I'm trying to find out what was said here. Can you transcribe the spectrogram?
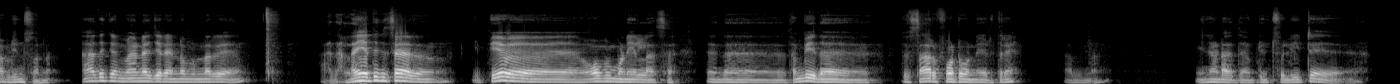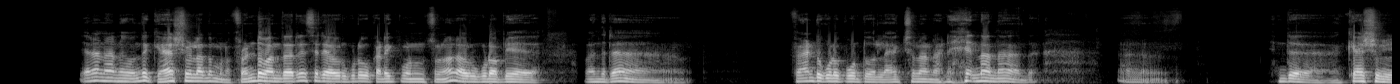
அப்படின்னு சொன்னேன். அதுக்கு மேனேஜர் என்ன பண்ணார்? அதெல்லாம் எதுக்கு சார்? இப்போயே ஓப்பன் பண்ணிடலாம் சார். இந்த தம்பி இதை சார் ஃபோட்டோ ஒன்று எடுத்துகிறேன் அப்படின்னாங்க. என்னடா அது அப்படின்னு சொல்லிட்டு ஏன்னா நான் வந்து கேஷுவலாக தான் போனேன். ஃப்ரெண்டு வந்தார் சரி அவர் கூட கடைக்கு போகணுன்னு சொன்னார். அவர் கூட அப்படியே வந்துட்டேன். ஃபேண்ட்டு கூட போட்டு வரல ஆக்சுவலாக நான். என்னன்னா அந்த இந்த கேஷுவல்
